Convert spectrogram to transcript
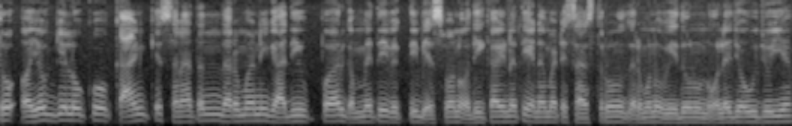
તો અયોગ્ય લોકો, કારણ કે સનાતન ધર્મની ગાદી ઉપર ગમે તે વ્યક્તિ બેસવાનો અધિકારી નથી, એના માટે શાસ્ત્રોનું, ધર્મનું, વેદોનું નોલેજ હોવું જોઈએ.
